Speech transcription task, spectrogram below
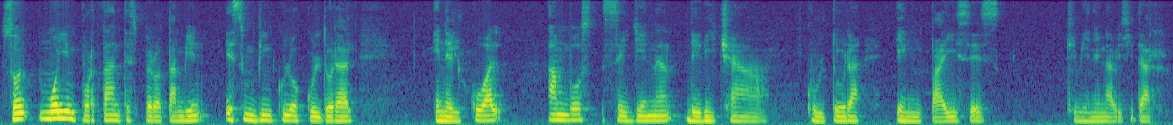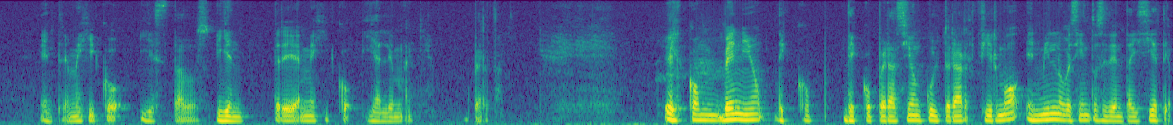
son muy importantes, pero también es un vínculo cultural en el cual ambos se llenan de dicha cultura en países que vienen a visitar entre México y Estados y entre México y Alemania. El convenio de, de cooperación cultural firmó en 1977.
